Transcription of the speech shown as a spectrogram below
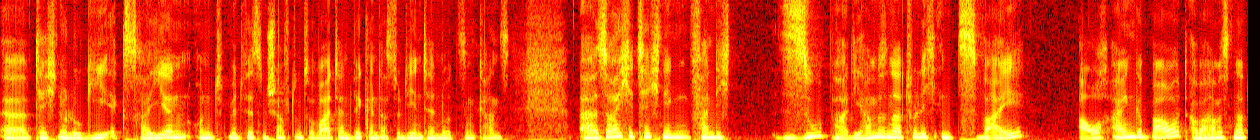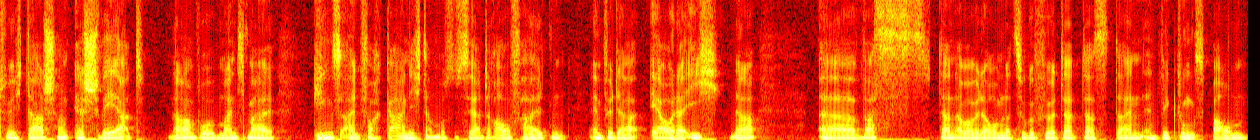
äh, Technologie extrahieren und mit Wissenschaft und so weiter entwickeln, dass du die hinterher nutzen kannst. Äh, solche Techniken fand ich super. Die haben sie natürlich in zwei auch eingebaut, aber haben es natürlich da schon erschwert, na, ne? wo manchmal ging es einfach gar nicht. Da musstest du ja draufhalten, entweder er oder ich, ne? Äh, was dann aber wiederum dazu geführt hat, dass dein Entwicklungsbaum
